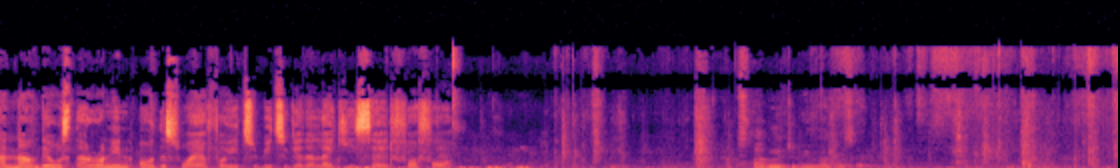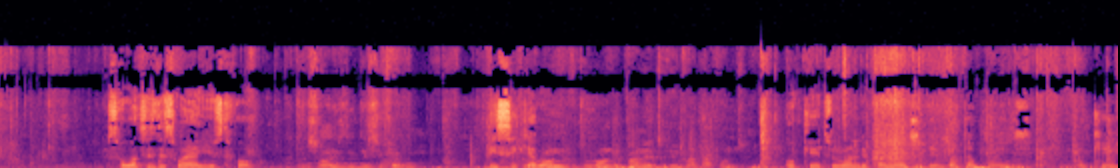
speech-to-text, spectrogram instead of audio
And now they will start running all this wire for it to be together like he said 4 4 Start going to the inverter side. so what is this wire used for This one is the DC cable. dc To cable run, to run the panel to the inverter point. Okay, to run the panel to the inverter point. Okay.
